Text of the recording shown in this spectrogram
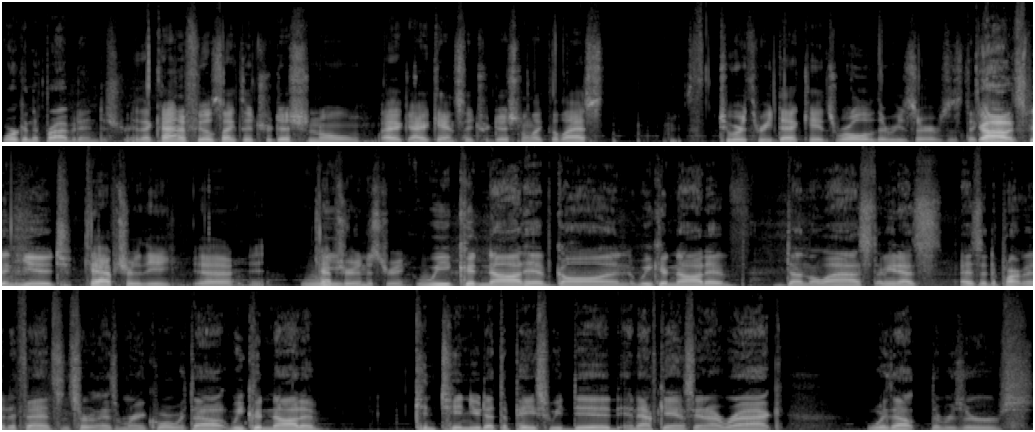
work in the private industry. Yeah, that kind of feels like the traditional. I, I can't say traditional, like the last two or three decades role of the reserves is to Oh, it's been huge. capture the uh, We, capture industry. we could not have gone. We could not have done the last. I mean, as as a Department of Defense and certainly as a Marine Corps, without we could not have continued at the pace we did in Afghanistan and Iraq without the reserves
